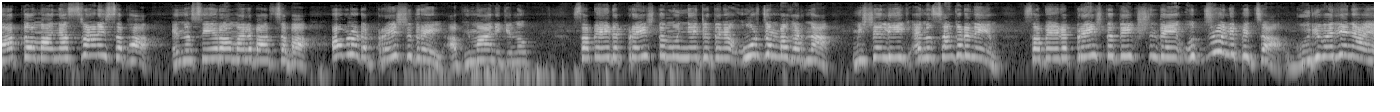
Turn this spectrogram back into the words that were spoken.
മാർത്തോമ നസ്രാണി സഭ എന്ന സീറോ മലബാർ സഭ അവളുടെ പ്രേക്ഷിതരയിൽ അഭിമാനിക്കുന്നു. സഭയുടെ പ്രേഷിത മുന്നേറ്റത്തിന് ഊർജം പകർന്ന മിഷൻ ലീഗ് എന്ന സംഘടനയും സഭയുടെ പ്രേഷിത തീക്ഷ്ണതയെ ഉജ്ജ്വലിപ്പിച്ച ഗുരുവര്യനായ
